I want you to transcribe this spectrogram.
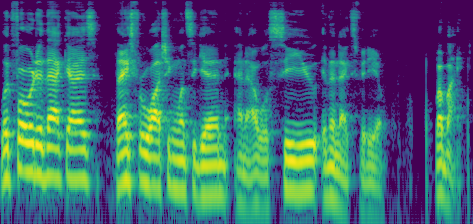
look forward to that, guys. Thanks for watching once again, and I will see you in the next video. Bye bye.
